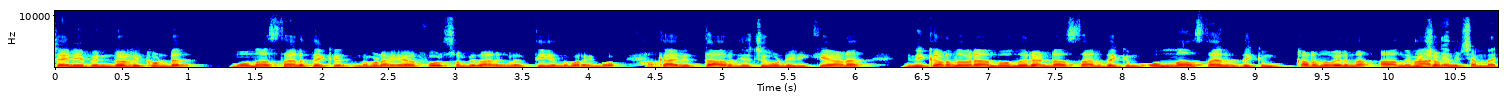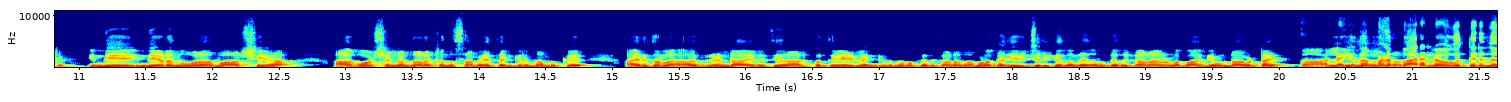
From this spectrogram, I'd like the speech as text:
ചൈനയെ പിന്തള്ളിക്കൊണ്ട് മൂന്നാം സ്ഥാനത്തേക്ക് നമ്മുടെ എയർഫോഴ്സ് സംവിധാനങ്ങൾ എത്തി എന്ന് പറയുമ്പോൾ കരുത്ത് ആർജിച്ചുകൊണ്ടിരിക്കുകയാണ് കൊണ്ടിരിക്കുകയാണ് ഇനി കടന്നു വരാൻ പോകുന്ന രണ്ടാം സ്ഥാനത്തേക്കും ഒന്നാം സ്ഥാനത്തേക്കും കടന്നു വരുന്ന ആ നിമിഷം. നിമിഷം വരും. ഇന്ത്യ ഇന്ത്യയുടെ നൂറാം വാർഷിക ആഘോഷങ്ങൾ നടക്കുന്ന സമയത്തെങ്കിലും നമുക്ക് ആയിരത്തി തൊള്ളായിരത്തി രണ്ടായിരത്തി നാൽപ്പത്തി ഏഴിലെങ്കിലും നമുക്കത് കാണാം. നമ്മളൊക്കെ ജീവിച്ചിരിക്കുന്നുണ്ടെങ്കിൽ നമുക്കത് കാണാനുള്ള ഭാഗ്യം ഉണ്ടാവട്ടെ. അല്ലെങ്കിൽ നമ്മൾ പരലോകത്തിരുന്ന്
